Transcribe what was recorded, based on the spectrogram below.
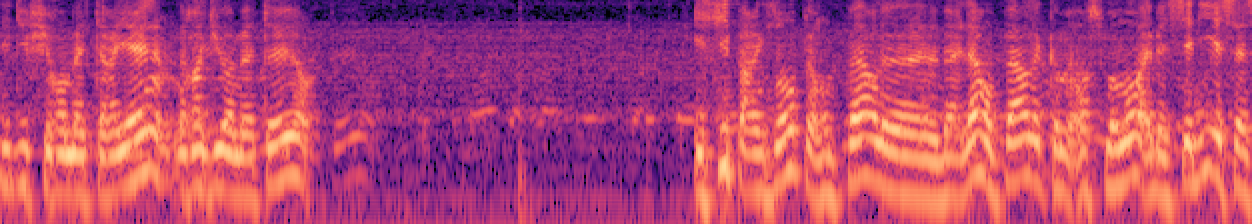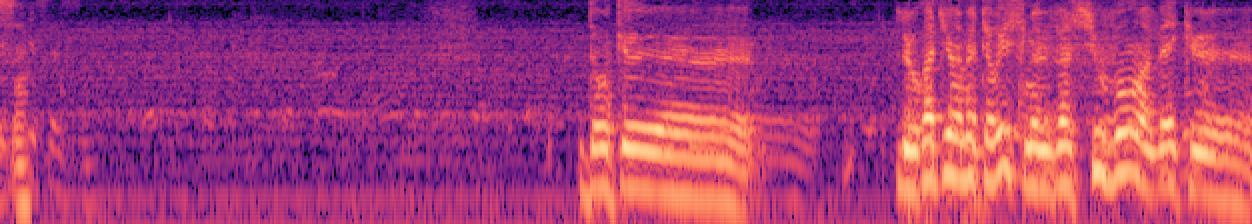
Les différents matériels, radio amateur. Ici, par exemple, on parle, ben là, on parle comme en ce moment, eh ben, c'est l'ISS. Donc, euh, le radioamateurisme va souvent avec, euh,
